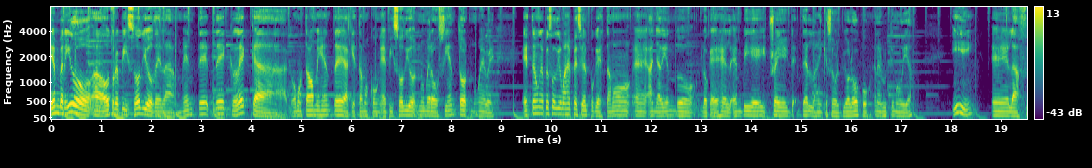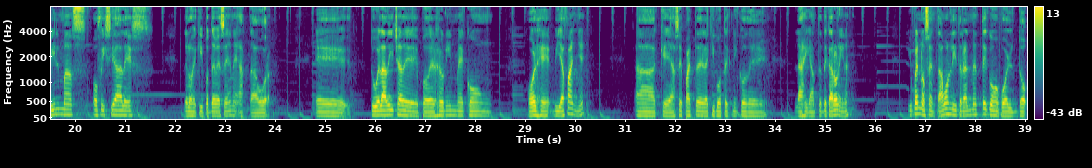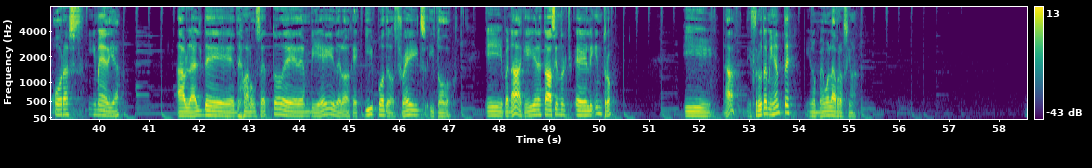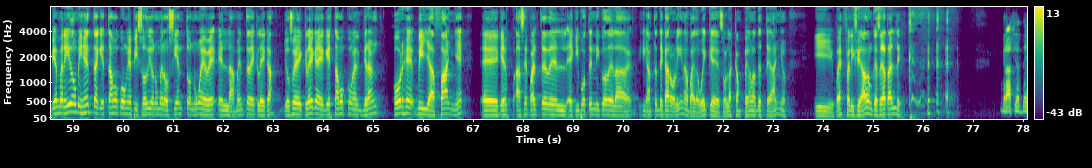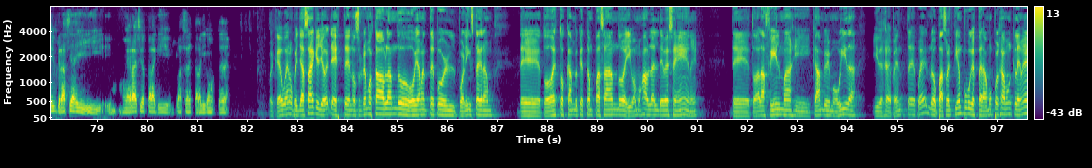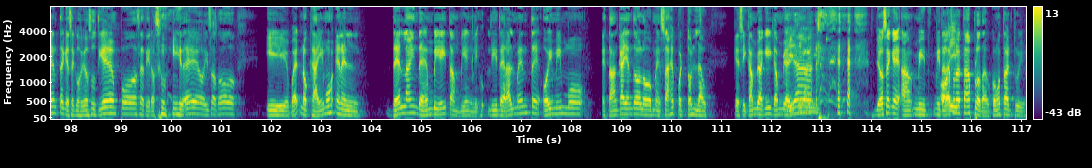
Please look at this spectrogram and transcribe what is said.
Bienvenido a otro episodio de La Mente de Cleca. ¿Cómo estamos mi gente? Aquí estamos con episodio número 109. Este es un episodio más especial porque estamos eh, añadiendo lo que es el NBA Trade Deadline que se volvió loco en el último día. Y eh, las firmas oficiales de los equipos de BCN hasta ahora. Eh, tuve la dicha de poder reunirme con Jorge Villafañe, ah, que hace parte del equipo técnico de las Gigantes de Carolina. Y pues nos sentamos literalmente como por dos horas y media a hablar de, baloncesto, de, NBA, de los equipos, de los trades y todo. Y pues nada, aquí él estaba haciendo el, intro. Y nada, disfruten mi gente y nos vemos la próxima. Bienvenido mi gente, aquí estamos con episodio número 109 en La Mente de Cleca. Yo soy Cleca y aquí estamos con el gran Jorge Villafañe, eh, que hace parte del equipo técnico de las Gigantes de Carolina, by the way, que son las campeonas de este año. Y pues felicidades, aunque sea tarde. gracias Dave, gracias y, muy agradecido estar aquí, un placer estar aquí con ustedes. Pues qué bueno, pues ya sabes que yo, este, nosotros hemos estado hablando obviamente por, por Instagram de todos estos cambios que están pasando y vamos a hablar de BCN, de todas las firmas y cambios y movidas. Y de repente, pues, nos pasó el tiempo porque esperamos por Ramón Clemente, que se cogió su tiempo, se tiró su video, hizo todo. Y pues nos caímos en el deadline de NBA también. Literalmente, hoy mismo estaban cayendo los mensajes por todos lados. Que si cambio aquí, cambio allá. Yo sé que ah, mi, mi teléfono estaba explotado. ¿Cómo está el tuyo?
